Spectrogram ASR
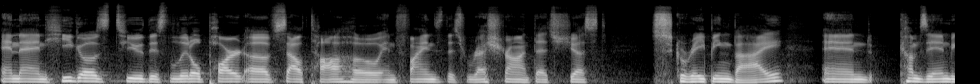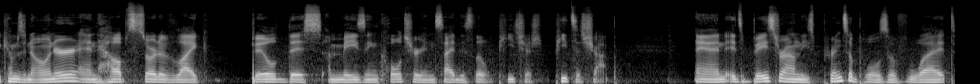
And then he goes to this little part of South Tahoe and finds this restaurant that's just scraping by and comes in, becomes an owner, and helps sort of like build this amazing culture inside this little pizza, pizza shop. And it's based around these principles of what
